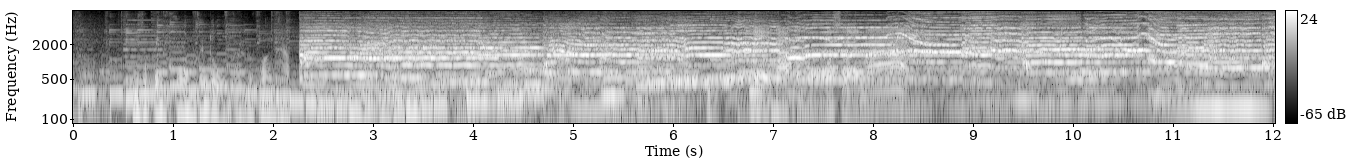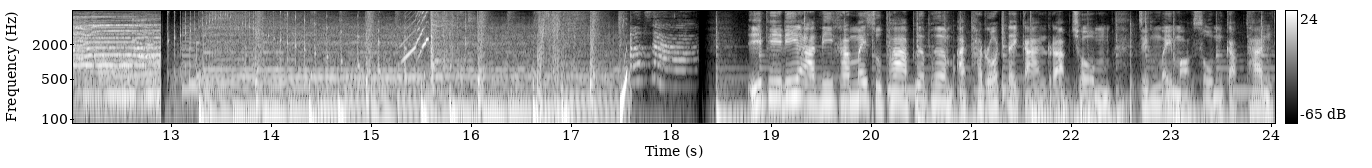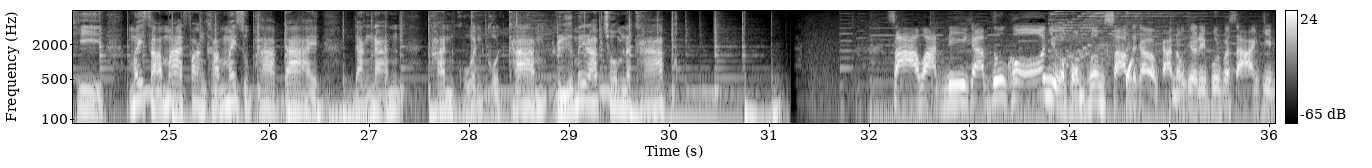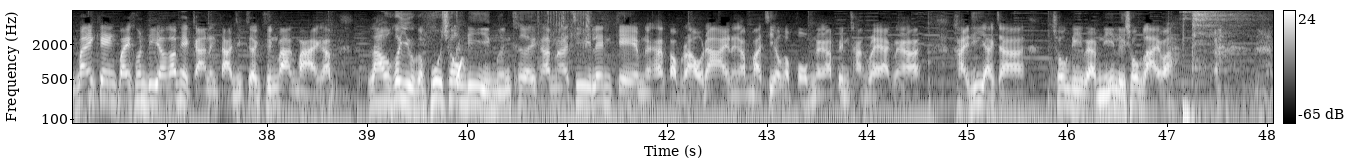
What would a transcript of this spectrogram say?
นี่ก็เป็นโครงกระดูกครับทุกคนครับ EP นี้อาจมีคำไม่สุภาพเพื่อเพิ่มอรรถรสในการรับชม จึงไม่เหมาะสมกับท่านที่ไม่สามารถฟังคำไม่สุภาพได้ ดังนั้นท่านควรกดข้ามหรือไม่รับชมนะครับ สวัสดีครับทุกคนอยู่กับผมเพิ่มซับนะครับกับการท่องเที่ยวที่พูดภาษาอังกฤษไม่เก่งไปคนเดียวครับเหตุการณ์ต่างๆที่เกิดขึ้นมากมายครับเราก็อยู่กับผู้โชคดีอีกเหมือนเคยครับนะที่เล่นเกมนะครับกับเราได้นะครับมาเที่ยวกับผมนะครับเป็นครั้งแรกนะครับใครที่อยากจะโชคดีแบบนี้หรือโชคร้ายวะ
